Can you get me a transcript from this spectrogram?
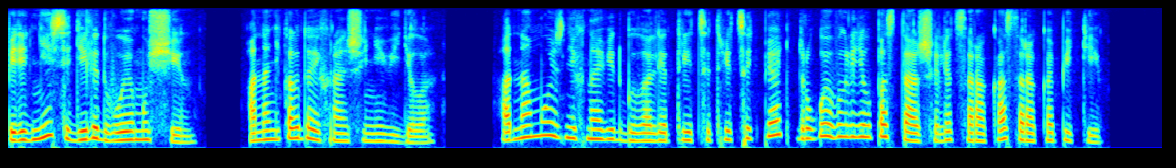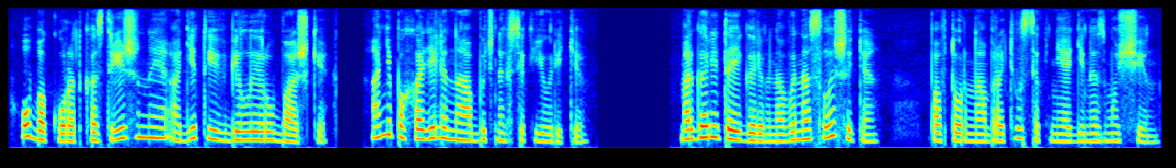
Перед ней сидели двое мужчин. Она никогда их раньше не видела. Одному из них на вид было лет 30-35, другой выглядел постарше, лет 40-45. Оба коротко стриженные, одетые в белые рубашки. Они походили на обычных секьюрити. «Маргарита Игоревна, вы нас слышите?» Повторно обратился к ней один из мужчин.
